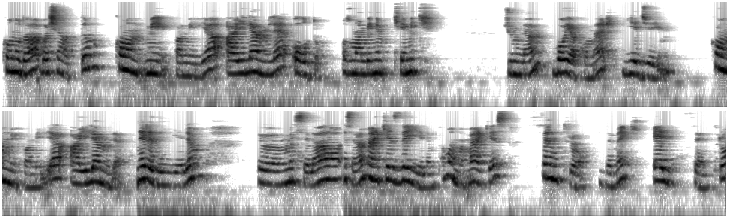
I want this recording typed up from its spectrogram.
Konu da başa attım. Con mi familia ailemle oldu. O zaman benim kemik cümlem boya komer yiyeceğim. Con mi familia ailemle. Nerede yiyelim? Ee, mesela mesela merkezde yiyelim. Tamam mı? Merkez centro demek. El centro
